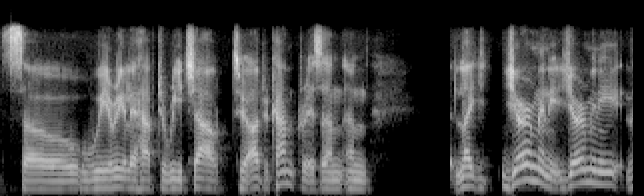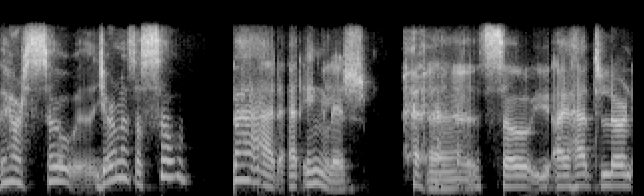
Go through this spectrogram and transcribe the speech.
So we really have to reach out to other countries and and like Germany. Germany, they are so Germans are so bad at English uh, so I had to learn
